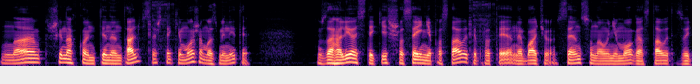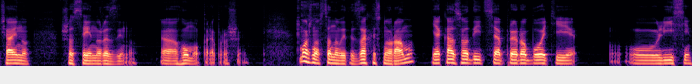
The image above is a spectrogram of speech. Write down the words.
на шинах Continental все ж таки можемо змінити. Взагалі, ось такі шосейні поставити, проте не бачу сенсу на Unimog ставити звичайну шосейну резину. А, гуму, перепрошую. Можна встановити захисну раму, яка згодиться при роботі у лісі.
